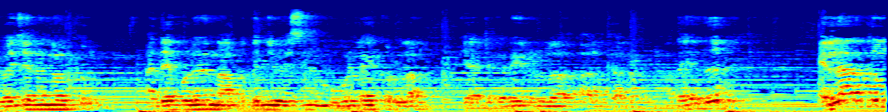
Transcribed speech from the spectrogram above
യുവജനങ്ങൾക്കും അതേപോലെ നാൽപ്പത്തഞ്ച് വയസ്സിന് മുകളിലേക്കുള്ള കാറ്റഗറിയിലുള്ള ആൾക്കാർക്കും. അതായത് എല്ലാവർക്കും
